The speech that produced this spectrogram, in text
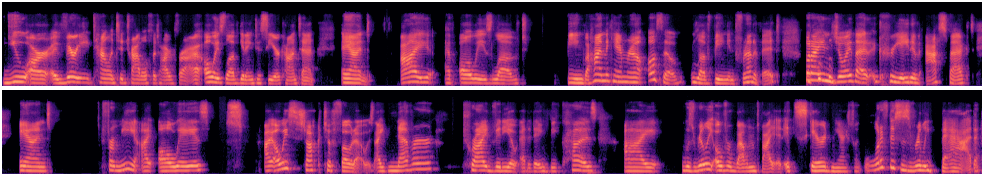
you are a very talented travel photographer. I always love getting to see your content and I have always loved being behind the camera, also love being in front of it, but I enjoy that creative aspect and for me, I always I always stuck to photos. I never tried video editing because I was really overwhelmed by it. It scared me. I was like, what if this is really bad?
